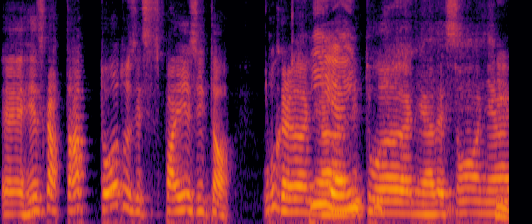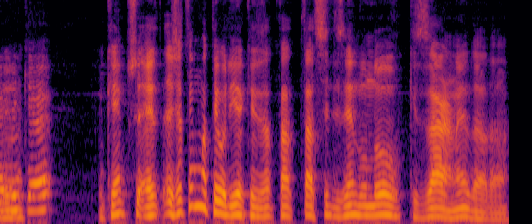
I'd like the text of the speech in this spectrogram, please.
É resgatar todos esses países, então. O Ucrânia, é Lituânia, Letônia, impossível, ele né? quer... O que é impossível. É, já tem uma teoria que já tá, se dizendo um novo czar, né? Da, da-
